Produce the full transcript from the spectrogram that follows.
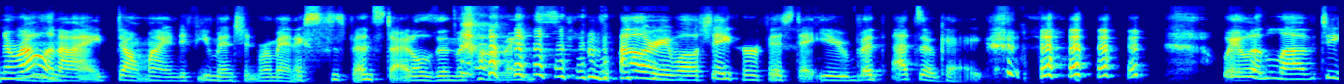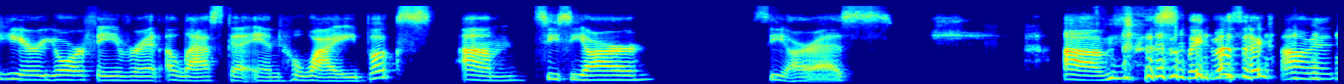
Narelle mm. and I don't mind if you mention romantic suspense titles in the comments. Valerie will shake her fist at you, but that's okay. we would love to hear your favorite Alaska and Hawaii books. Um, CCR, CRS, um, just leave us a comment.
